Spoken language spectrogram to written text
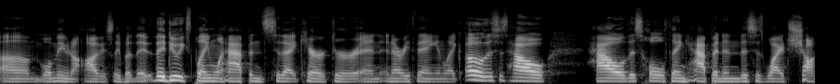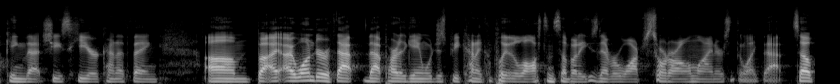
Um, well, maybe not obviously, but they, they do explain what happens to that character and, and everything, and like, oh, this is how how this whole thing happened, and this is why it's shocking that she's here, kind of thing. Um, but I, I, wonder if that that part of the game would just be kind of completely lost in somebody who's never watched Sword Art Online or something like that. So,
